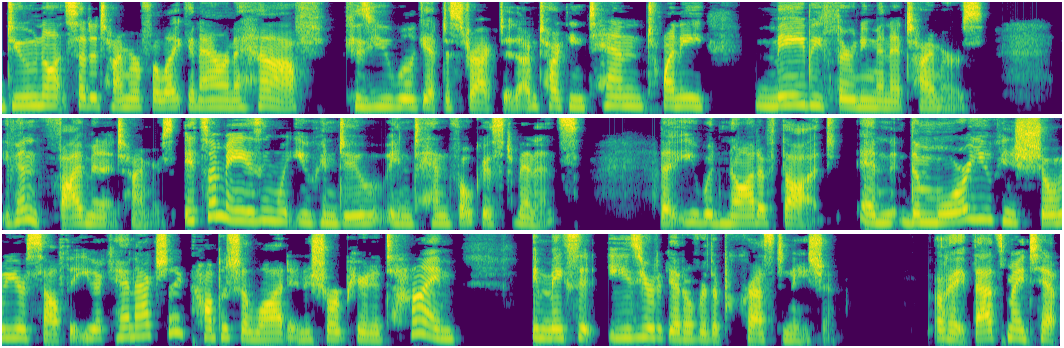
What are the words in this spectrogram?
Do not set a timer for like an hour and a half because you will get distracted. I'm talking 10, 20, maybe 30 minute timers even five minute timers. It's amazing what you can do in 10 focused minutes that you would not have thought. And the more you can show yourself that you can actually accomplish a lot in a short period of time, it makes it easier to get over the procrastination. Okay, that's my tip.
